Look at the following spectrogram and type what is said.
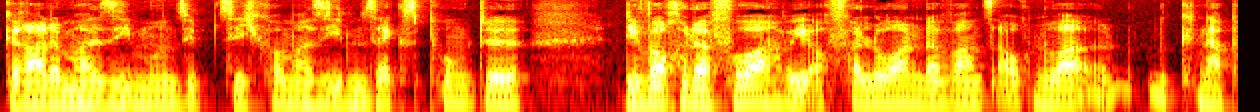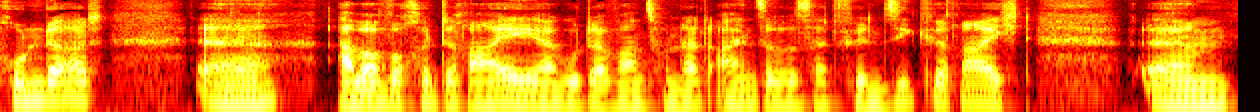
gerade mal 77,76 Punkte. Die Woche davor habe ich auch verloren, da waren es auch nur knapp 100. Äh, aber Woche 3, ja gut, da waren es 101, aber es hat für einen Sieg gereicht. Ähm,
